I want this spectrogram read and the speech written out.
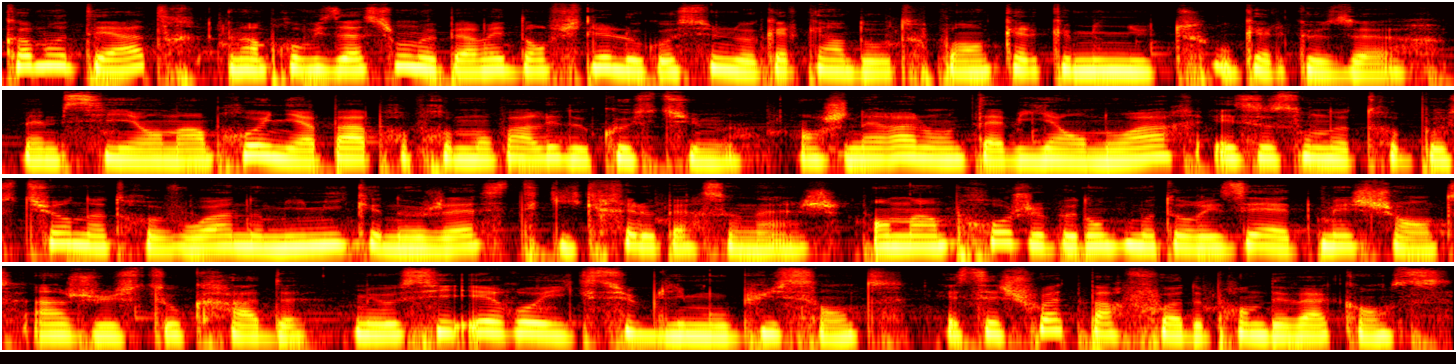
Comme au théâtre, l'improvisation me permet d'enfiler le costume de quelqu'un d'autre pendant quelques minutes ou quelques heures, même si en impro il n'y a pas à proprement parler de costume. En général, on est habillé en noir et ce sont notre posture, notre voix, nos mimiques et nos gestes qui créent le personnage. En impro, je peux donc m'autoriser à être méchante, injuste ou crade, mais aussi héroïque, sublime ou puissante. Et c'est chouette parfois de prendre des vacances,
